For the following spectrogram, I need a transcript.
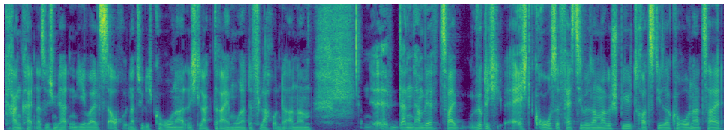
Krankheiten dazwischen. Wir hatten jeweils auch natürlich Corona. Ich lag drei Monate flach unter anderem. Äh, dann haben wir zwei wirklich echt große Festivals nochmal gespielt, trotz dieser Corona-Zeit.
